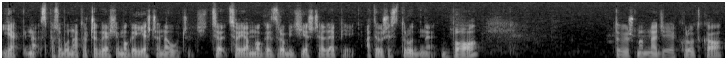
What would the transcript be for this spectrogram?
jak, na, sposobu na to, czego ja się mogę jeszcze nauczyć, co, co ja mogę zrobić jeszcze lepiej. A to już jest trudne, bo to już mam nadzieję krótko,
